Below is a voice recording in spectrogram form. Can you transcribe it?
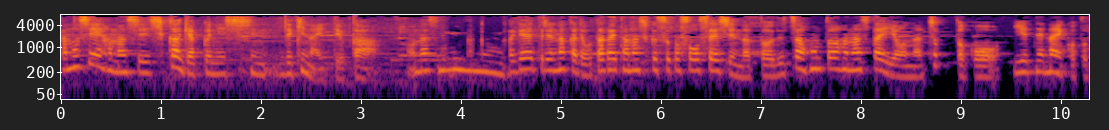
楽しい話しか逆にしんできないっていうか、同じ、限られてる中でお互い楽しく過ごそう精神だと、実は本当は話したいような、ちょっとこう、言えてないことっ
